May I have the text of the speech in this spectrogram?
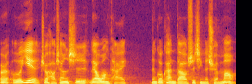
而额叶就好像是瞭望台，能够看到事情的全貌，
